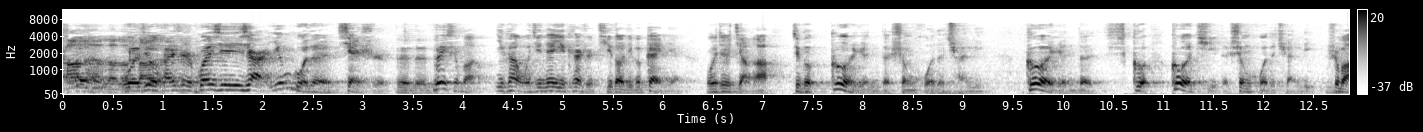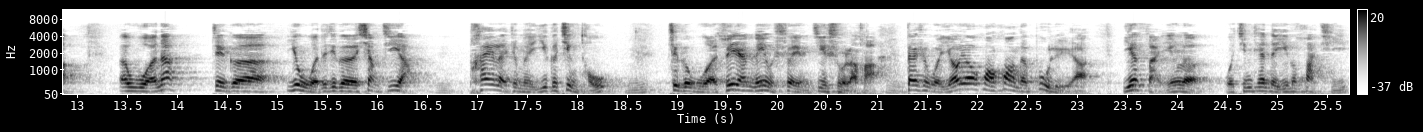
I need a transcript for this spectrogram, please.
当然了我就还是关心一下英国的现实。对对对为什么？你看，我今天一开始提到这个概念，我就讲啊，这个个人的生活的权利，个人的个个体的生活的权利，是吧？呃，我呢，这个用我的这个相机啊，拍了这么一个镜头。这个我虽然没有摄影技术了哈，但是我摇摇晃晃的步履啊，也反映了我今天的一个话题，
